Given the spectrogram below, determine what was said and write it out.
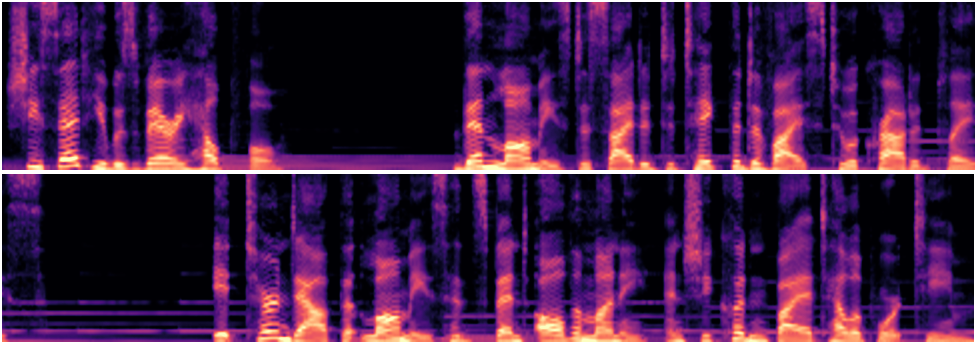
She said he was very helpful. Then Lamis decided to take the device to a crowded place. It turned out that Lamis had spent all the money and she couldn't buy a teleport team.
